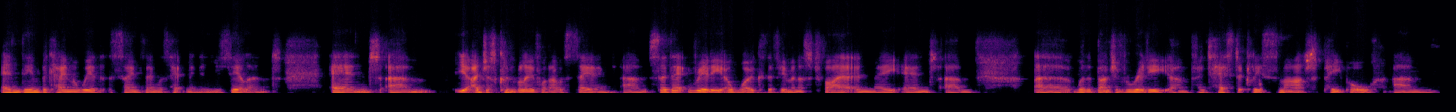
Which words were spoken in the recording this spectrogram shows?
and then became aware that the same thing was happening in New Zealand. And um, yeah, I just couldn't believe what I was seeing. Um, so that really awoke the feminist fire in me, and um, uh, with a bunch of really um, fantastically smart people, um,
